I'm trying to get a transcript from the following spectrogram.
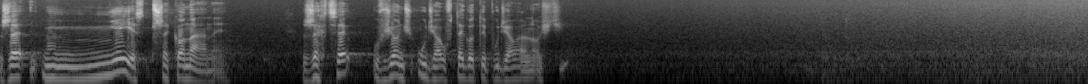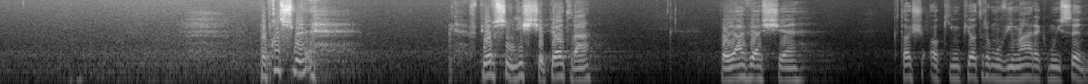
że nie jest przekonany, że chce wziąć udział w tego typu działalności? Popatrzmy w pierwszym liście Piotra pojawia się ktoś, o kim Piotr mówi, Marek, mój syn.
